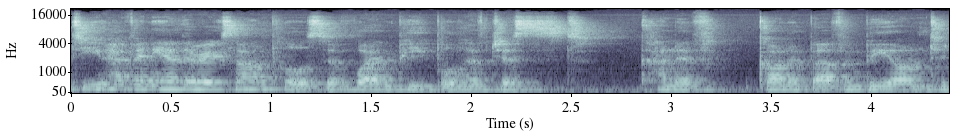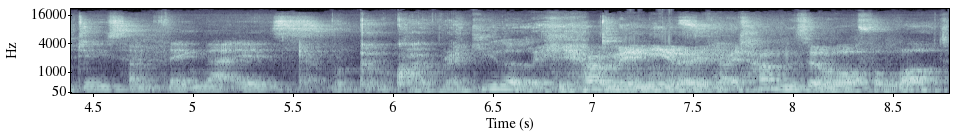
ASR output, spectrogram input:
do you have any other examples of when people have just kind of gone above and beyond to do something that is quite regularly. I mean, you know, it happens an awful lot.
